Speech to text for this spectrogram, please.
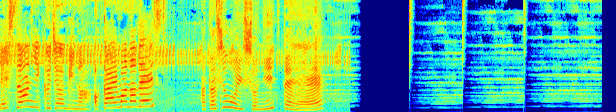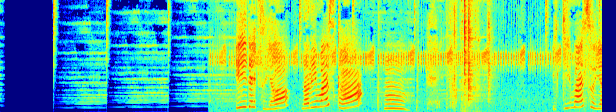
別荘に行く準備のお買い物です。私も一緒に行って。いいですよ。乗りますか？うん。行きますよ。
